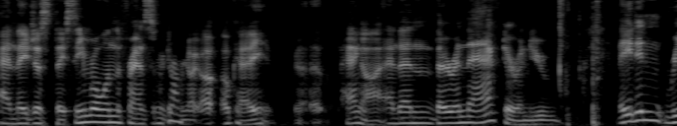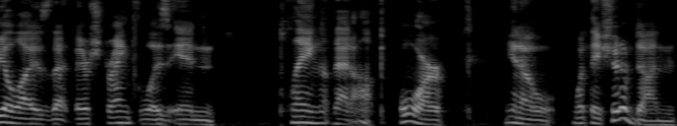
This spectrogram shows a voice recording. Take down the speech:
and they just they steamroll into Frances McDormand. You're like, oh, okay, uh, hang on, and then they're in the actor, and you they didn't realize that their strength was in playing that up. Or you know what they should have done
